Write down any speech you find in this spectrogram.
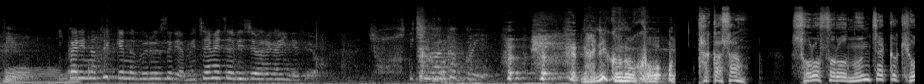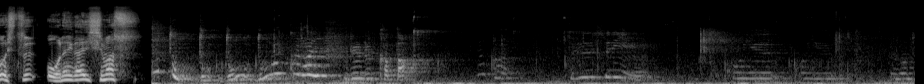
っていう。怒りの鉄拳のブルース・リーはめちゃめちゃビジュアルがいいんですよ。一番かっこいい。何この子。タカさんそろそろヌンチャク教室お願いします。とどどどのくらい触れる方？なんかブルース・リーのこういうこういう動き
